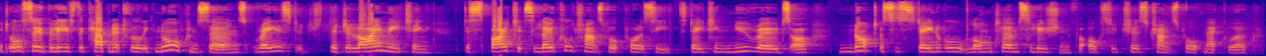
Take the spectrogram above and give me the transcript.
It also believes the Cabinet will ignore concerns raised at the July meeting despite its local transport policy stating new roads are not a sustainable long term solution for Oxfordshire's transport network.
